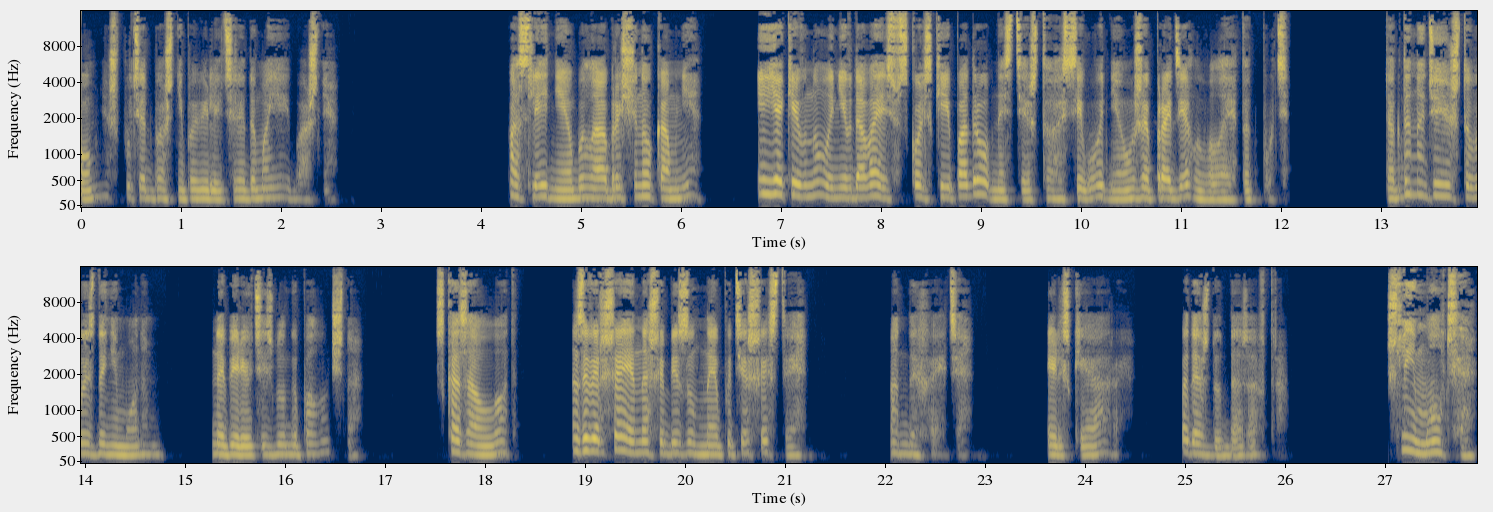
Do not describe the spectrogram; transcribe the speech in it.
Помнишь путь от башни Повелителя до моей башни?» Последнее было обращено ко мне, и я кивнула, не вдаваясь в скользкие подробности, что сегодня уже проделывала этот путь. Тогда надеюсь, что вы с Данимоном наберетесь благополучно, сказал Лот, завершая наше безумное путешествие. Отдыхайте. Эльские ары подождут до завтра. Шли молча,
